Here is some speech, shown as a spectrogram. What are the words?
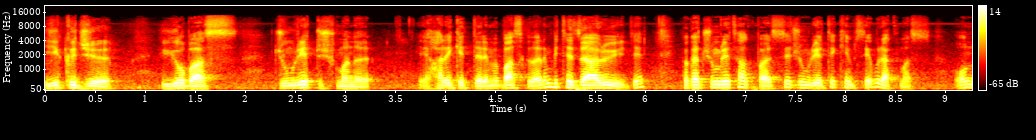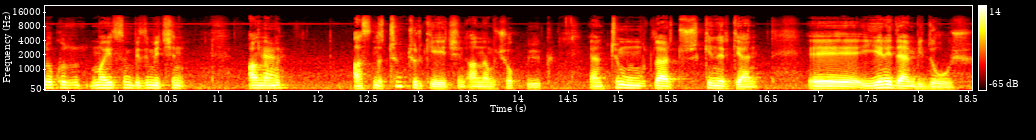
yıkıcı, yobaz, Cumhuriyet düşmanı e, hareketlerin ve baskıların bir tezahürüydü. Fakat Cumhuriyet Halk Partisi Cumhuriyet'i kimseye bırakmaz. 19 Mayıs'ın bizim için anlamı Evet. aslında tüm Türkiye için anlamı çok büyük. Yani tüm umutlar tükenirken e, yeniden bir doğuş,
